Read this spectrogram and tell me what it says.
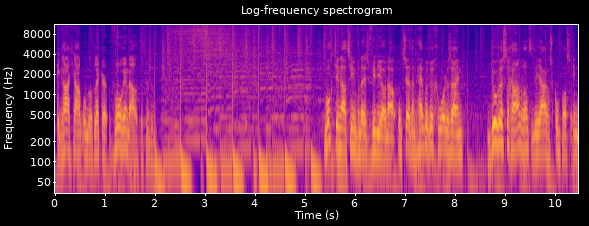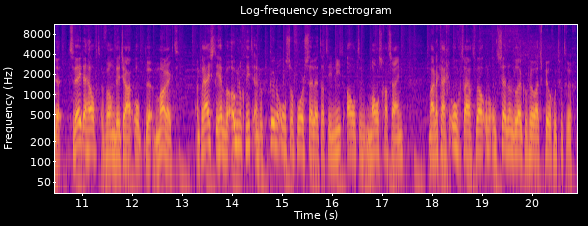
Ik raad je aan om dat lekker voor in de auto te doen. Mocht je na het zien van deze video nou ontzettend hebberig geworden zijn, doe rustig aan, want de Yaris komt pas in de tweede helft van dit jaar op de markt. Een prijs die hebben we ook nog niet en we kunnen ons zo voorstellen dat die niet al te mals gaat zijn. Maar daar krijg je ongetwijfeld wel een ontzettend leuke hoeveelheid speelgoed voor terug.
